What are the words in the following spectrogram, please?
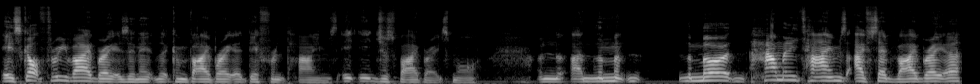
It's got three vibrators in it that can vibrate at different times. It, it just vibrates more. And, and the, the mo how many times I've said vibrator.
